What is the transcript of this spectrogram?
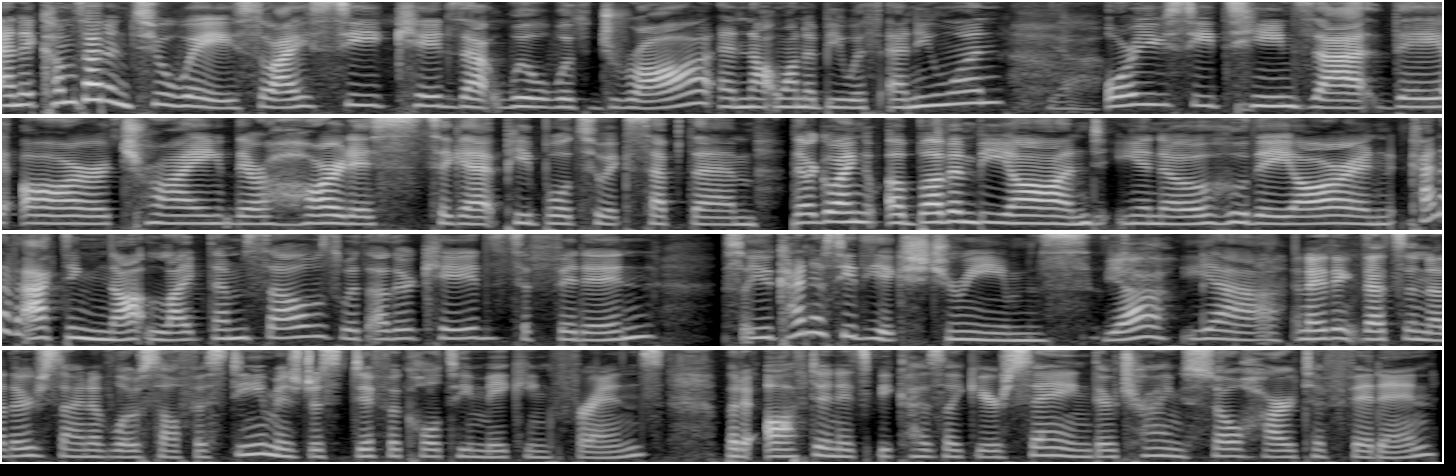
And it comes out in two ways. So I see kids that will withdraw and not want to be with anyone. Yeah. Or you see teens that they are trying their hardest to get people to accept them. They're going above and beyond, you know, who they are and kind of acting not like themselves with other kids to fit in. So you kind of see the extremes. Yeah. Yeah. And I think that's another sign of low self esteem is just difficulty making friends. But often it's because, like you're saying, they're trying so hard to fit in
